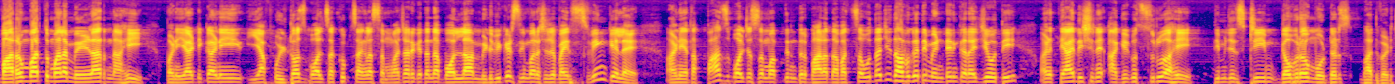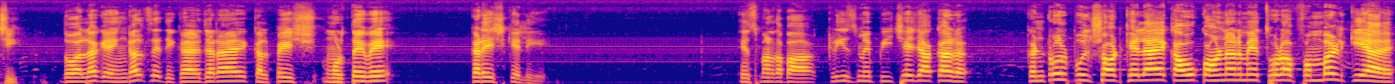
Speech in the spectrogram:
वारंवार तुम्हाला मिळणार नाही. पण या ठिकाणी या फुलटॉस बॉलचा खूप चांगला समाचार घेताना बॉलला मिडविकेट सीमारेषेच्या बाहेर स्विंग केलं आहे आणि आता पाच बॉलच्या समाप्तीनंतर भारत धावा चौदाची धावगती मेंटेन करायची होती. आणि त्या दिशेने आगेकूच सुरू आहे ती म्हणजे स्टीम गौरव मोटर्स भादवडची. दो अलग एंगल से दिखाया जा रहा है कल्पेश मुड़ते हुए करेश के लिए. इस मरतबा क्रीज में पीछे जाकर कंट्रोल पुल शॉट खेला है काउ कॉर्नर में थोड़ा फंबल्ड किया है।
